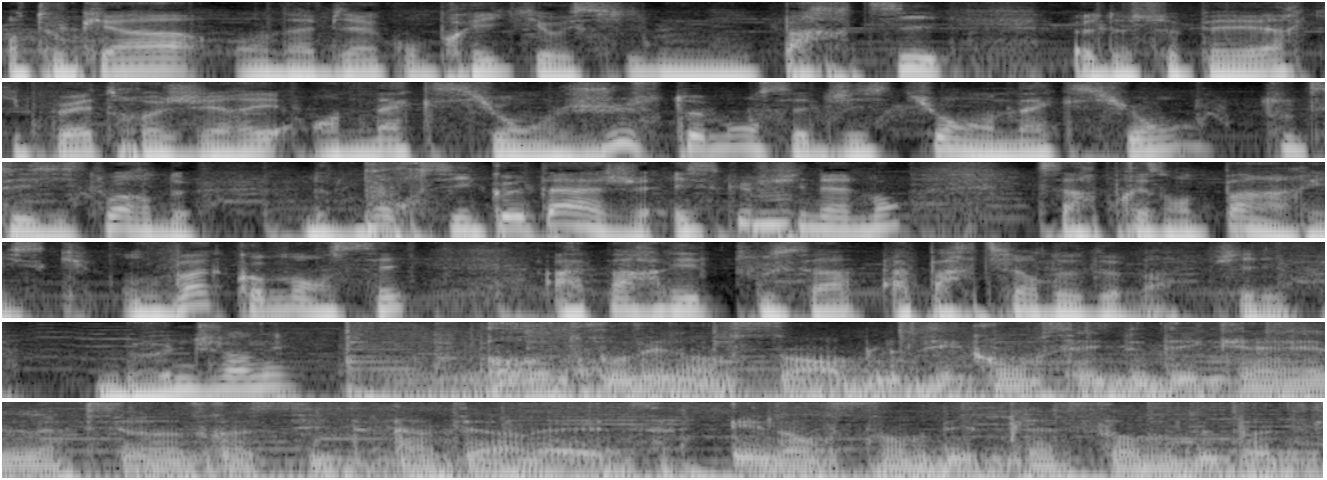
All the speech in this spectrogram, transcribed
En tout cas, on a bien compris qu'il y a aussi une partie de ce PER qui peut être gérée en action. Justement, cette gestion en action, toutes ces histoires de, de boursicotage, est-ce que mm. finalement, ça représente pas un risque? On va commencer à parler de tout ça à partir de demain, Philippe. Bonne journée. Retrouvez l'ensemble des conseils de DKL sur notre site internet et l'ensemble des plateformes de podcast.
